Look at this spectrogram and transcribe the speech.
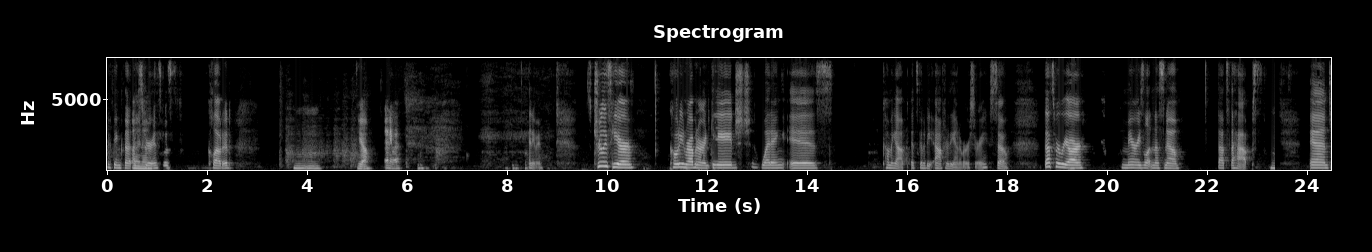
I think that experience was clouded. Mm, yeah. Anyway, Anyway, so Truly's here. Kody and Robyn are engaged. Wedding is coming up. It's going to be after the anniversary. So that's where we are. Meri's letting us know that's the haps. And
